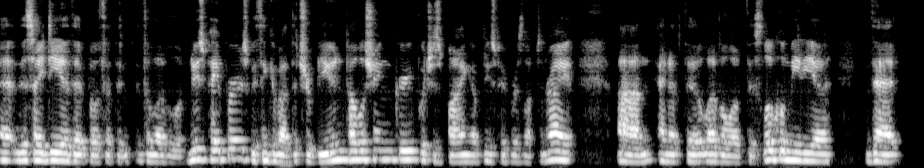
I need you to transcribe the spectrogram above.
Uh, this idea that both at the, at the, level of newspapers, we think about the Tribune Publishing Group, which is buying up newspapers left and right, um, and at the level of this local media, that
